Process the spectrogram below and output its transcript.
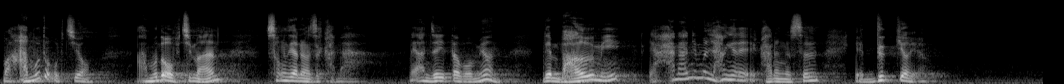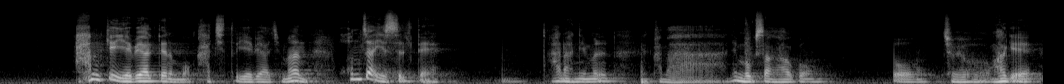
뭐 아무도 없지요. 아무도 없지만 성전에 와서 가만히 앉아 있다 보면 내 마음이 하나님을 향해 가는 것을 느껴요. 함께 예배할 때는 뭐 같이 또 예배하지만 혼자 있을 때 하나님을 가만히 묵상하고 또 조용하게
